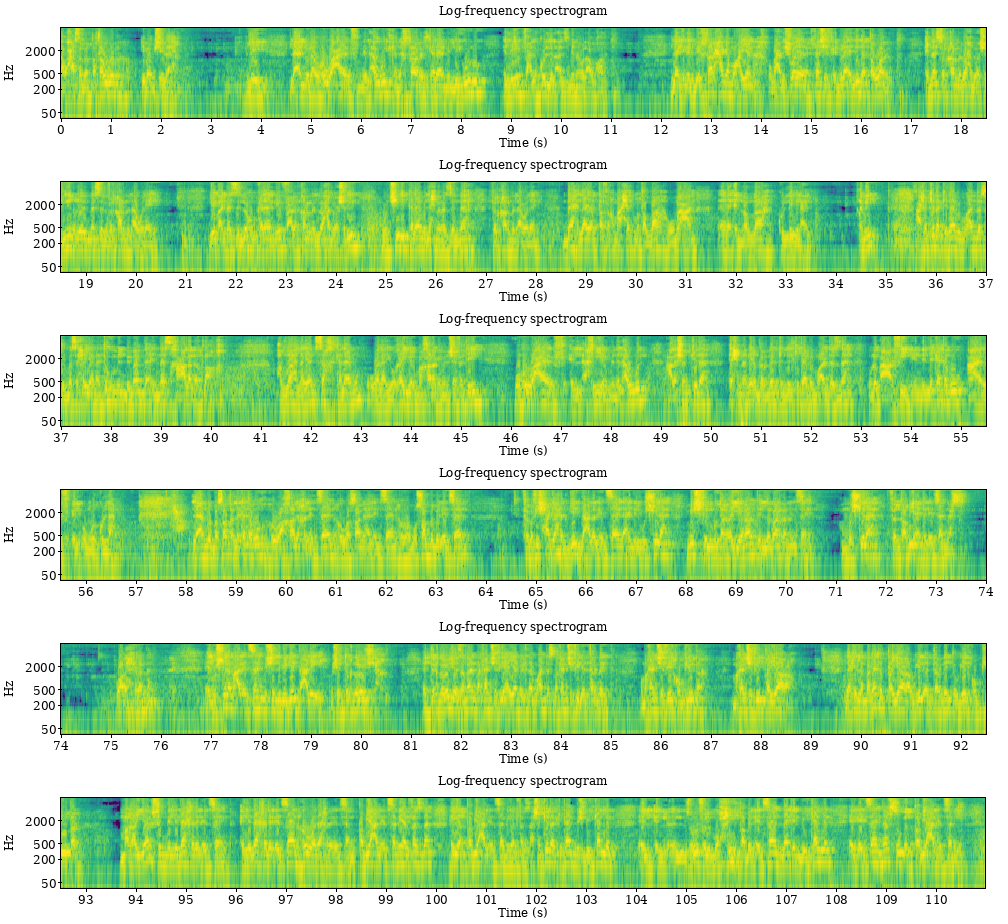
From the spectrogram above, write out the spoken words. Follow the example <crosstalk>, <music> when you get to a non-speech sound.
أو حسب التطور يبقى مش إله ليه لأنه لو هو عارف من الأول كان اختار الكلام اللي يقوله اللي ينفع لكل الازمنة والاوقات. لكن اللي بيختار حاجة معينة وبعد شوية يكتشف انه لا الدنيا اتطورت. الناس في القرن الواحد وعشرين غير الناس اللي في القرن الاولاني. يبقى ننزل لهم كلام ينفع للقرن الواحد وعشرين ونشيل الكلام اللي إحنا نزلناه في القرن الاولاني. ده لا يتفق مع حكمة الله ومع آه إن الله كلي العلم. أمين. عشان كده الكتاب المقدس والمسيحية لا تؤمن بمبدأ النسخ على الإطلاق. الله لا ينسخ كلامه ولا يغير ما خرج من شفتيه وهو عارف الأخير من الأول. علشان كده إحنا نقدر نركن للكتاب المقدس ده ونبقى عارفين إن اللي كتبه عارف الأمور كلها. لأنه ببساطة اللي كتبه هو خالق الإنسان هو صانع الإنسان هو مصمم الإنسان فما فيش حاجة هتجد على الإنسان لأن المشكلة مش في المتغيرات اللي بره الإنسان المشكلة في طبيعة الإنسان نفسه. واضح الكلام ده؟ المشكلة مع الإنسان مش اللي بيجد عليه مش التكنولوجيا. التكنولوجيا زمان ما كانش فيه أيام الكتاب المقدس ما كانش فيه الإنترنت وما كانش فيه الكمبيوتر ما كانش فيه الطيارة. لكن لما جت الطيارة وجي الإنترنت وجي الكمبيوتر ما غيرش من اللي داخل الإنسان اللي داخل الإنسان هو داخل الإنسان. الطبيعة الإنسانية الفاسدة هي الطبيعة الإنسانية الفاسدة. عشان كده الكتاب مش بيتكلم ال- ال- الظروف المحيطة بالإنسان لكن بيكلم الإنسان نفسه الطبيعة الإنسانية.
